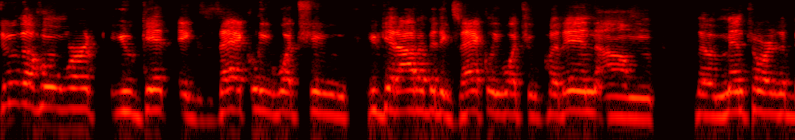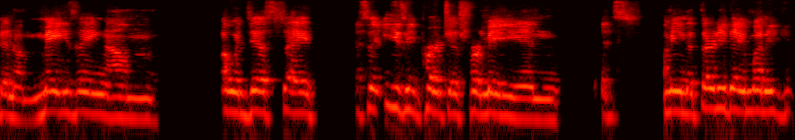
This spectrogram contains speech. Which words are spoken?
do the homework, you get exactly what you you get out of it, exactly what you put in. Um, the mentors have been amazing. Um, I would just say it's an easy purchase for me, and it's I mean, the 30 day money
